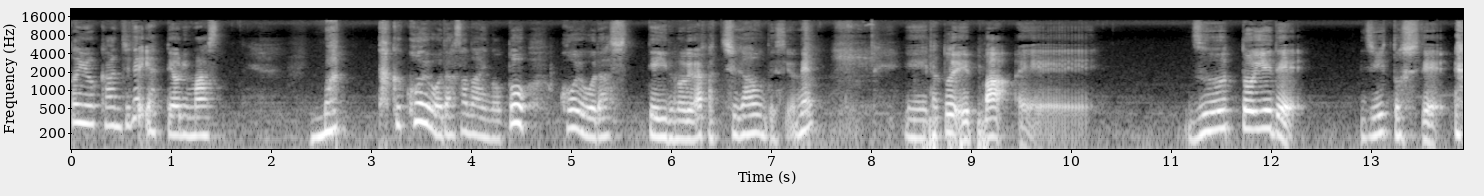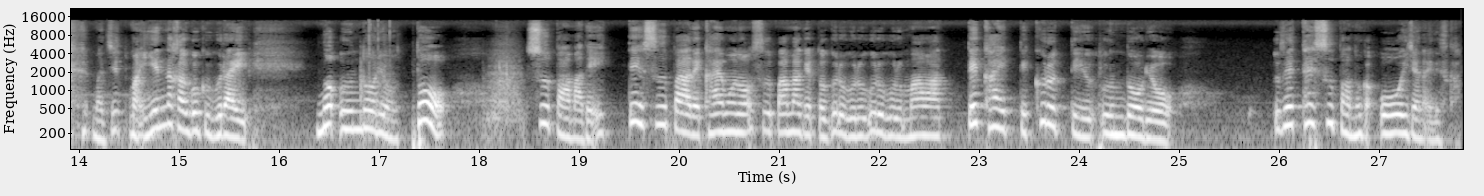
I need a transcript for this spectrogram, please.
という感じでやっております。全く声を出さないのと声を出しているのではやっぱ違うんですよね。えー、例えば、えー、ずっと家でじっとして まあじ、まあ、家の中動くぐらいの運動量と、スーパーまで行って、スーパーで買い物、スーパーマーケットぐるぐるぐるぐる回って帰ってくるっていう運動量絶対スーパーのが多いじゃないですか。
